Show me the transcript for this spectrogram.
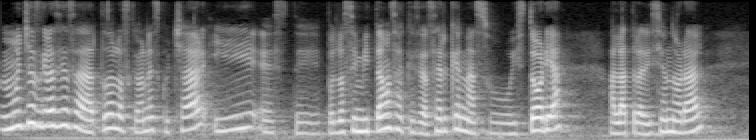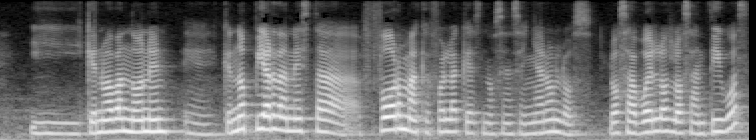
Muchas gracias a todos los que van a escuchar y este, pues los invitamos a que se acerquen a su historia, a la tradición oral y que no abandonen, eh, que no pierdan esta forma que fue la que nos enseñaron los, los abuelos, los antiguos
